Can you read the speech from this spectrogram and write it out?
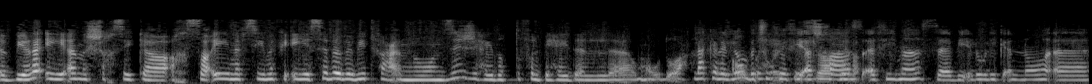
برأيي أنا الشخصي كأخصائي نفسي ما في أي سبب بيدفع أنه نزج هيدا الطفل بهيدا الموضوع. لكن اليوم بتشوفي في أشخاص في ناس بيقولوا لك أنه آه،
